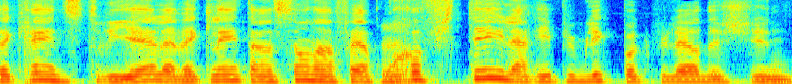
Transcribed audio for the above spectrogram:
secrets industriels avec l'intention d'en faire profiter la République populaire de Chine.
